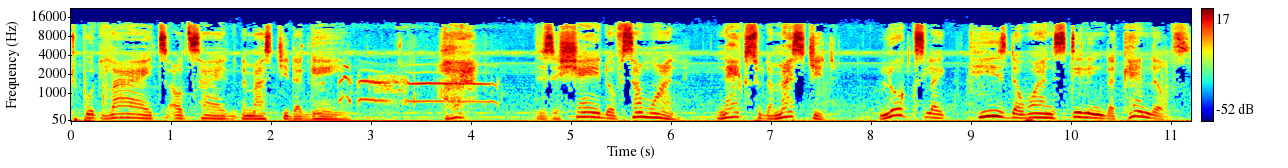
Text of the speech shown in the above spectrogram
to put lights outside the masjid again. Huh? There's a shade of someone next to the masjid. Looks like he's the one stealing the candles.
